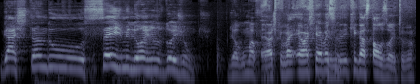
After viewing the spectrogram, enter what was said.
gastando 6 milhões nos dois juntos, de alguma Eu forma. acho que vai, eu acho que aí vai ter que gastar os oito, viu?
